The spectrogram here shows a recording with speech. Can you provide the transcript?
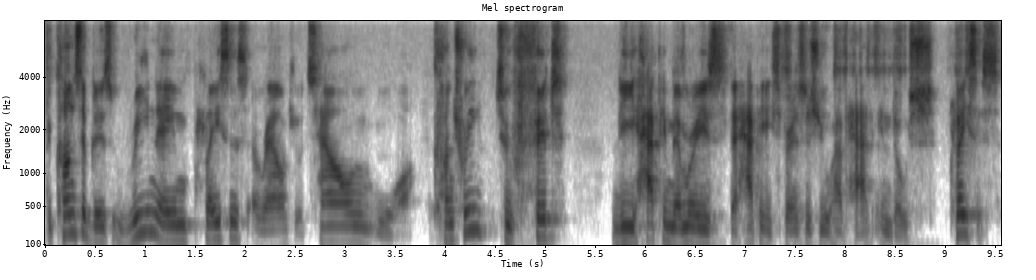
the concept is rename places around your town or country to fit the happy memories, the happy experiences you have had in those places.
